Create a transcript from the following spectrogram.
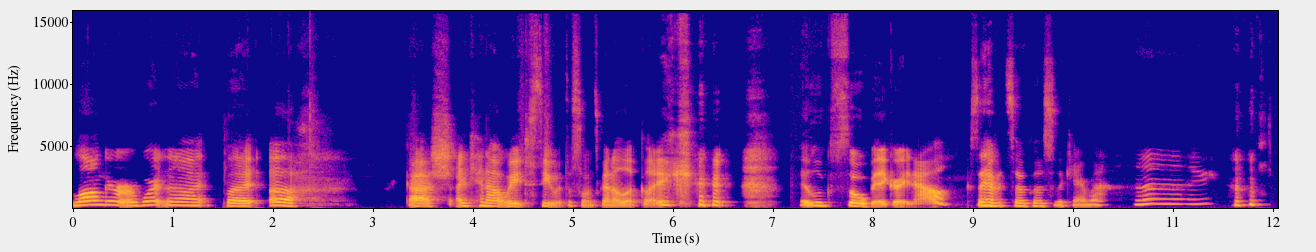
longer or whatnot, but ugh, gosh, I cannot wait to see what this one's gonna look like. it looks so big right now because I have it so close to the camera. Hi.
